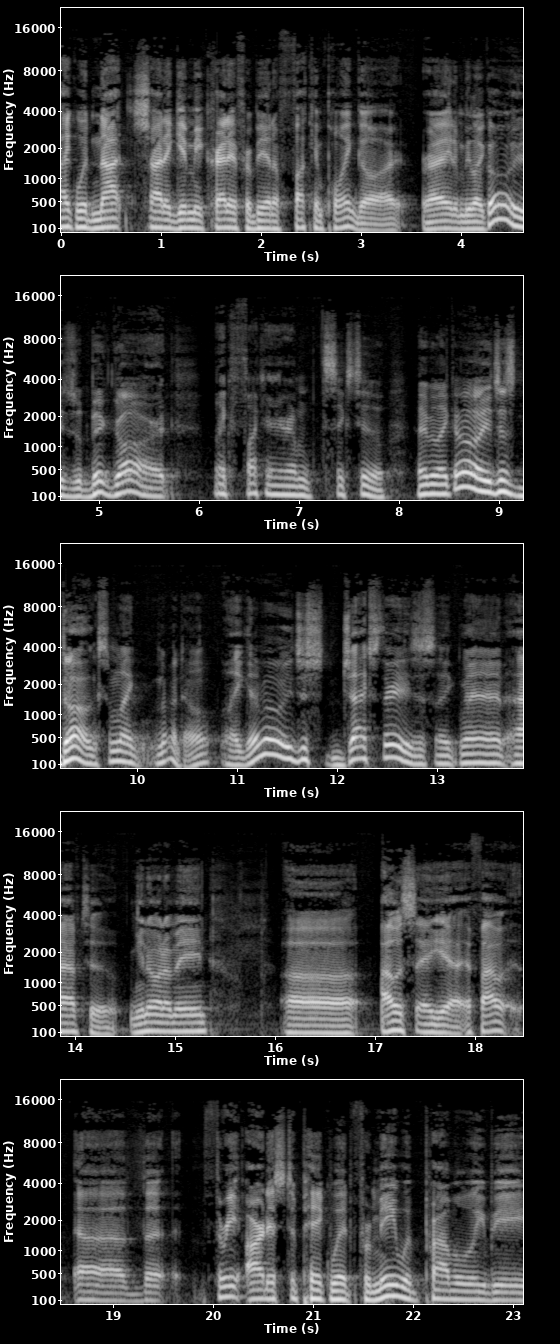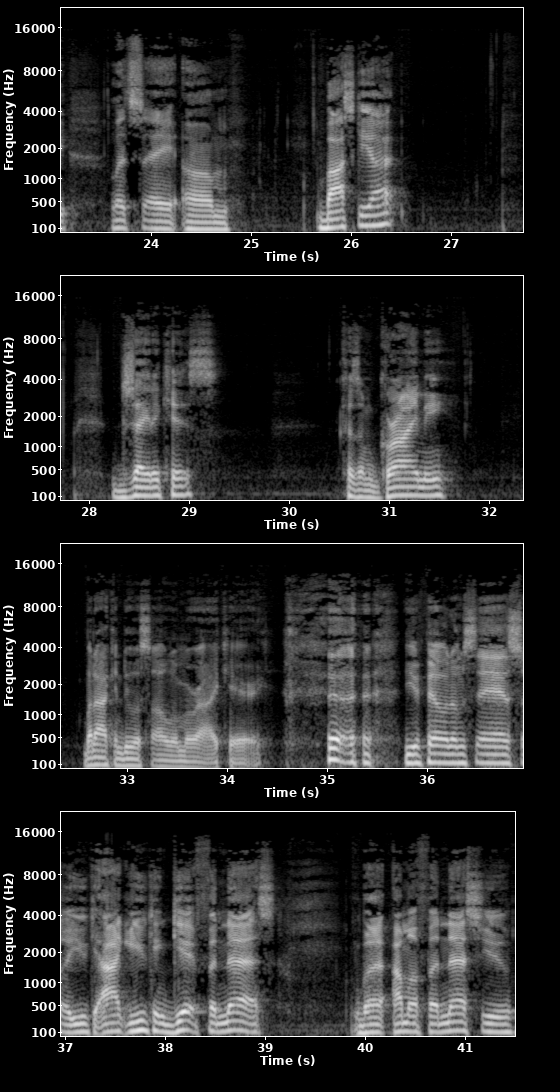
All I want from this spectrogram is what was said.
like would not try to give me credit for being a fucking point guard, right? And be like, oh, he's a big guard. Like, fucking, I'm six two. They'd be like, oh, he just dunks. I'm like, no, I don't. Like, oh, he just jacks threes. It's like, man, I have to. You know what I mean? Uh, I would say, yeah. If I uh, the three artists to pick would for me would probably be, let's say, um, Basquiat, Jadakiss, because I'm grimy, but I can do a song with Mariah Carey. you feel what I'm saying? So you can I, you can get finesse, but I'm gonna finesse you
